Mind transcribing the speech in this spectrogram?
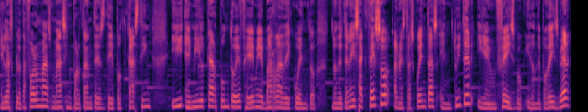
en las plataformas más importantes de podcasting y emilcar.fm barra de cuento, donde tenéis acceso a nuestras cuentas en Twitter y en Facebook y donde podéis ver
